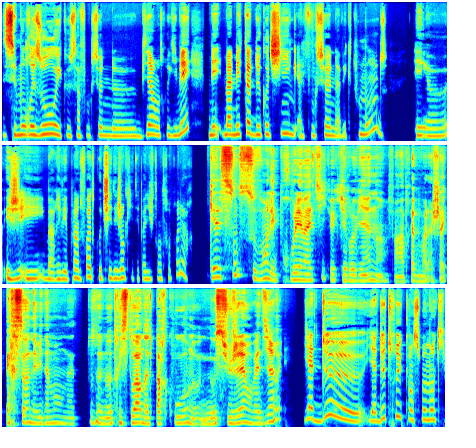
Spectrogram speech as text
c'est mon réseau et que ça fonctionne bien entre guillemets. Mais ma méthode de coaching, elle fonctionne avec tout le monde. Et, euh, et, et il m'est arrivé plein de fois de coacher des gens qui n'étaient pas du tout entrepreneurs. Quelles sont souvent les problématiques qui reviennent? Enfin, après, bon, voilà, chaque personne, évidemment, on a tous notre histoire, notre parcours, nos, nos sujets, on va dire. Ouais. Il, y a deux, il y a deux trucs en ce moment qui,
